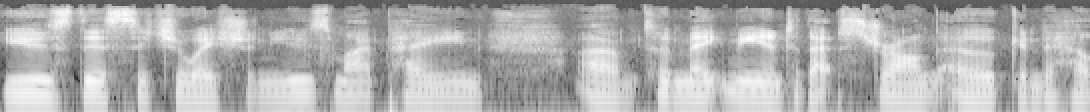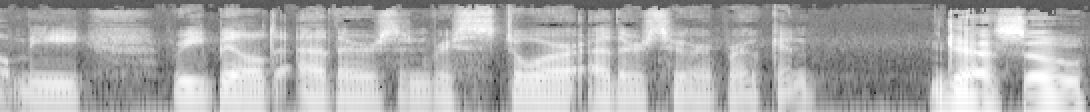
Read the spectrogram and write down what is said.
Use this situation, use my pain um, to make me into that strong oak and to help me rebuild others and restore others who are broken. Yeah, so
